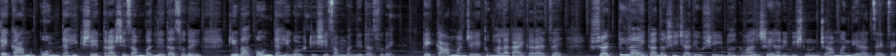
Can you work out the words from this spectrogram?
ते काम कोणत्याही क्षेत्राशी संबंधित असू दे किंवा कोणत्याही गोष्टीशी संबंधित असू दे. ते काम म्हणजे तुम्हाला काय करायचंय? षटतिला एकादशीच्या दिवशी भगवान श्रीहरी विष्णूंच्या मंदिरात जायचंय.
